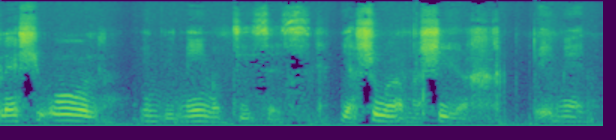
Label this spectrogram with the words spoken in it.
bless you all in the name of Jesus, Yeshua Mashiach. Amen.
